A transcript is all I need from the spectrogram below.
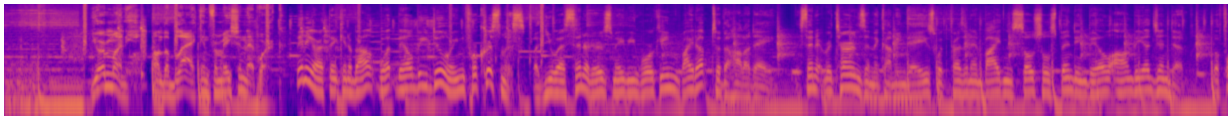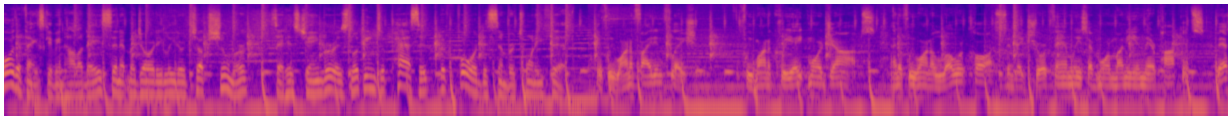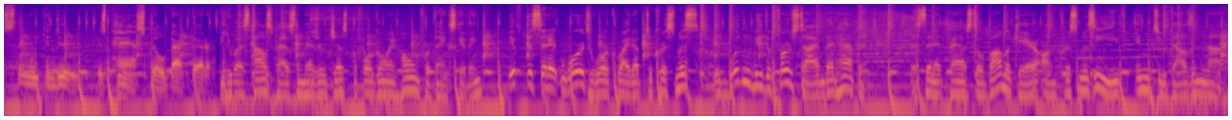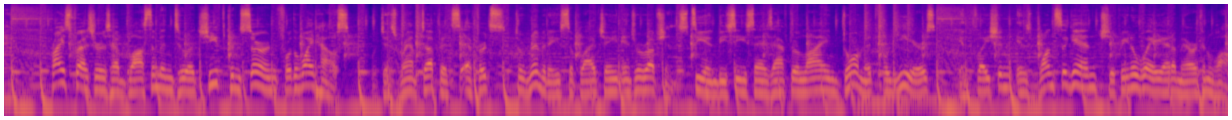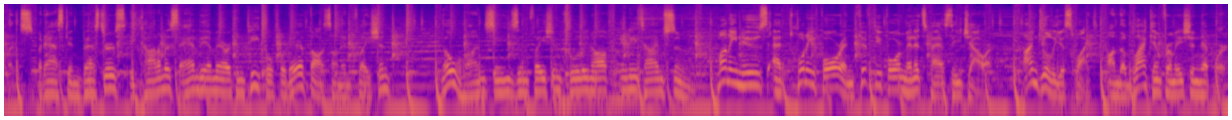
Your money on the Black Information Network. Many are thinking about what they'll be doing for Christmas, but U.S. senators may be working right up to the holiday. The Senate returns in the coming days with President Biden's social spending bill on the agenda. Before the Thanksgiving holiday, Senate Majority Leader Chuck Schumer said his chamber is looking to pass it before December 25th. If we want to fight inflation, if we want to create more jobs, and if we want to lower costs and make sure families have more money in their pockets, best thing we can do is pass Build Back Better. The U.S. House passed the measure just before going home for Thanksgiving. If the Senate were to work right up to Christmas, it wouldn't be the first time that happened. The Senate passed Obamacare on Christmas Eve in 2009. Price pressures have blossomed into a chief concern for the White House, which has ramped up its efforts to remedy supply chain interruptions. CNBC says after lying dormant for years, inflation is once again chipping away at American wallets. But ask investors, economists, and the American people for their thoughts on inflation. No one sees inflation cooling off anytime soon. Money news at 24 and 54 minutes past each hour. I'm Julius White on the Black Information Network.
